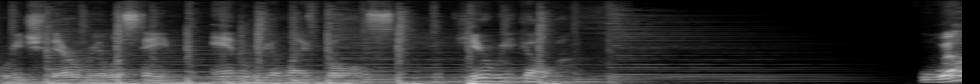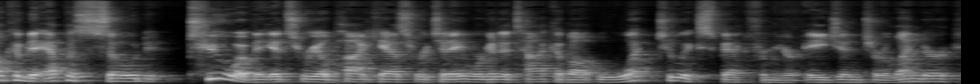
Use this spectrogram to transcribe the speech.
reach their real estate and real life goals. Here we go. Welcome to episode two of the It's Real podcast, where today we're going to talk about what to expect from your agent or lender.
